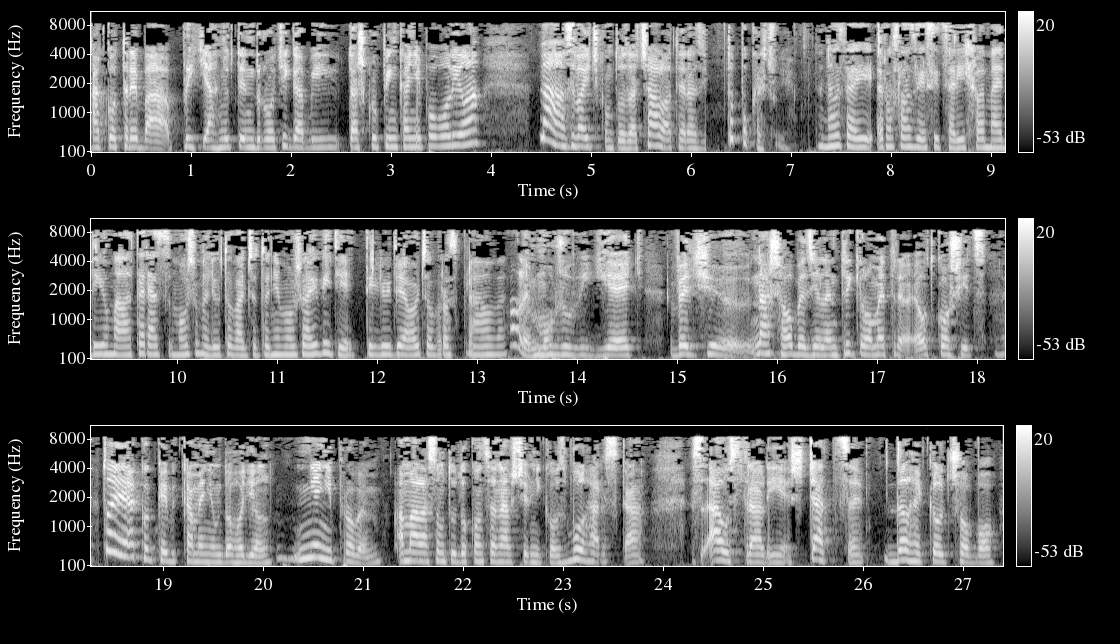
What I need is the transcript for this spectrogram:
ako treba pritiahnuť ten drotik, aby tá škrupinka nepovolila. No a s vajíčkom to začalo a teraz to pokračuje. No naozaj rozhlas je síce rýchle médium, ale teraz môžeme ľutovať, že to nemôžu aj vidieť tí ľudia, o čom rozprávame. Ale môžu vidieť, veď e, naša obec je len 3 km od Košic. To je ako keby kameňom dohodil. Není problém. A mala som tu dokonca návštevníkov z Bulharska, z Austrálie, Šťatce, Dlhé Klčovo,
